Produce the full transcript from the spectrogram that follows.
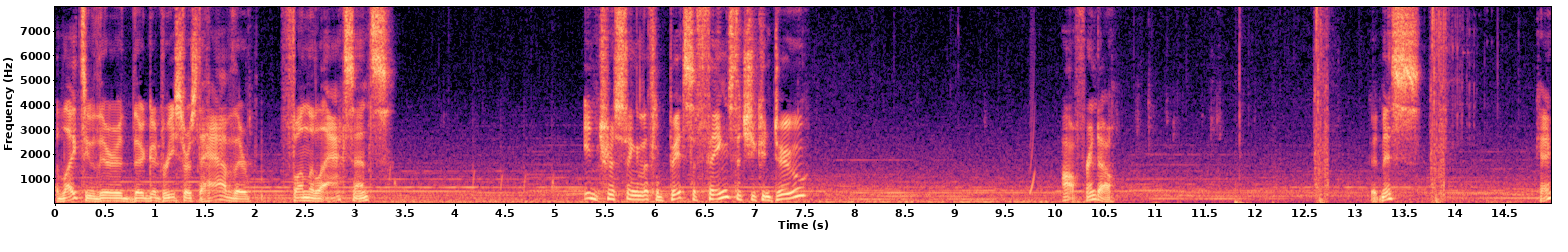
I'd like to. They're they're a good resource to have. They're fun little accents. Interesting little bits of things that you can do. Oh, friendo. Goodness. Okay.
